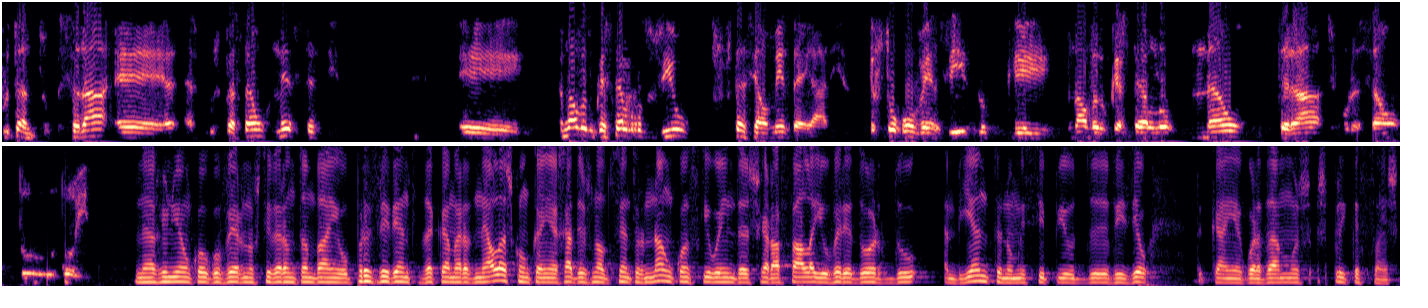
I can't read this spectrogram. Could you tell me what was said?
Portanto, será é, a prospeção nesse sentido. A Nova do Castelo reduziu substancialmente a área. Eu estou convencido que Nova do Castelo não terá exploração do, do lítio. Na reunião com o Governo estiveram também o Presidente da Câmara de Nelas, com quem a Rádio Jornal do Centro não conseguiu ainda chegar à fala, e o Vereador do Ambiente no município de Viseu, de quem aguardamos explicações.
